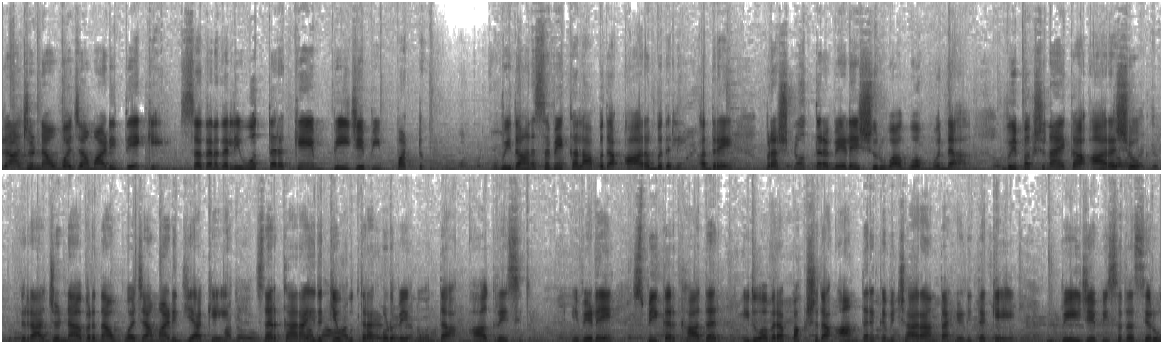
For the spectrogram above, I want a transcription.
ರಾಜಣ್ಣ ವಜಾ ಮಾಡಿದ್ದೇಕೆ? ಸದನದಲ್ಲಿ ಉತ್ತರಕ್ಕೆ ಬಿಜೆಪಿ ಪಟ್ಟು. ವಿಧಾನಸಭೆ ಕಲಾಪದ ಆರಂಭದಲ್ಲಿ, ಅಂದ್ರೆ ಪ್ರಶ್ನೋತ್ತರ ವೇಳೆ ಶುರುವಾಗುವ ಮುನ್ನ ವಿಪಕ್ಷ ನಾಯಕ ಆರ್ ಅಶೋಕ್, ರಾಜಣ್ಣ ಅವರನ್ನ ವಜಾ ಮಾಡಿದ್ಯಾಕೆ? ಸರ್ಕಾರ ಇದಕ್ಕೆ ಉತ್ತರ ಕೊಡಬೇಕು ಅಂತ ಆಗ್ರಹಿಸಿದ್ರು. ಈ ವೇಳೆ ಸ್ಪೀಕರ್ ಖಾದರ್, ಇದು ಅವರ ಪಕ್ಷದ ಆಂತರಿಕ ವಿಚಾರ ಅಂತ ಹೇಳಿದ್ದಕ್ಕೆ ಬಿಜೆಪಿ ಸದಸ್ಯರು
